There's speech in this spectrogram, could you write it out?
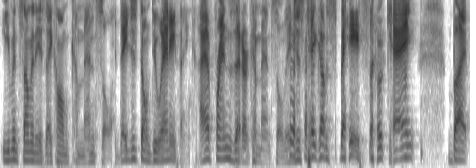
Even some of these, they call them commensal. They just don't do anything. I have friends that are commensal. They just take up space, okay? But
